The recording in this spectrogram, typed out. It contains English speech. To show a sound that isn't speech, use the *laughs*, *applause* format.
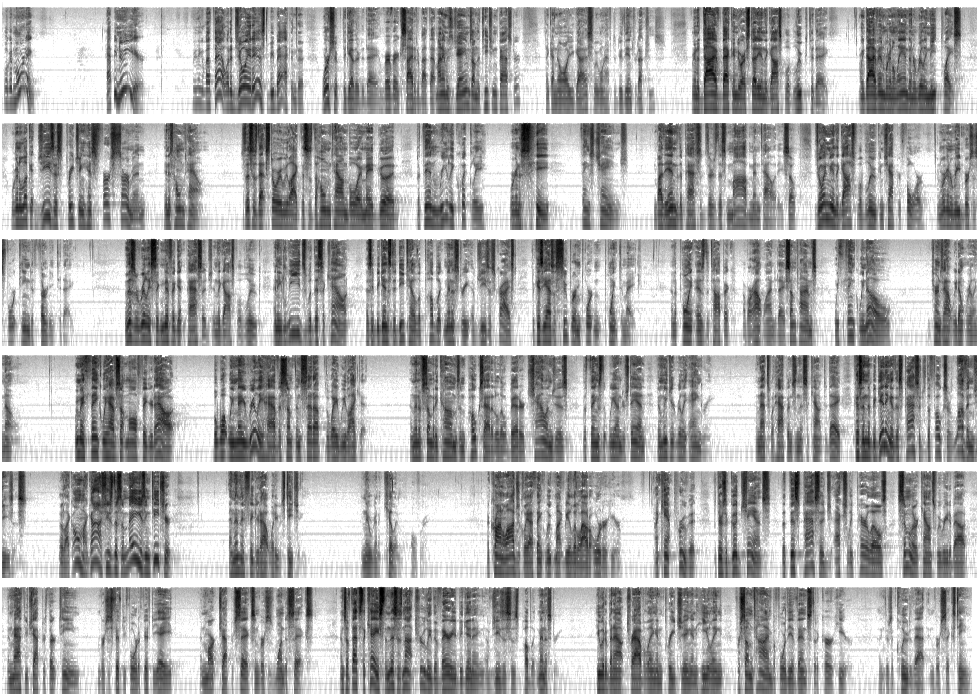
Well, good morning. Happy New Year. What do you think about that? What a joy it is to be back and to worship together today. I'm very, very excited about that. My name is James. I'm the teaching pastor. I think I know all you guys, so we won't have to do the introductions. We're going to dive back into our study in the Gospel of Luke today. When we dive in, we're going to land in a really neat place. We're going to look at Jesus preaching his first sermon in his hometown. So, this is that story we like. This is the hometown boy made good. But then, really quickly, we're going *laughs* to see things change. And by the end of the passage, there's this mob mentality. So join me in the Gospel of Luke in chapter 4, and we're going to read verses 14 to 30 today. And this is a really significant passage in the Gospel of Luke, and he leads with this account as he begins to detail the public ministry of Jesus Christ because he has a super important point to make. And the point is the topic of our outline today. Sometimes we think we know, it turns out we don't really know. We may think we have something all figured out, but what we may really have is something set up the way we like it. And then if somebody comes and pokes at it a little bit or challenges the things that we understand, then we get really angry. And that's what happens in this account today. Because in the beginning of this passage, the folks are loving Jesus. They're like, oh my gosh, he's this amazing teacher. And then they figured out what he was teaching. And they were going to kill him. Now, chronologically, I think Luke might be a little out of order here. I can't prove it, but there's a good chance that this passage actually parallels similar accounts we read about in Matthew chapter 13, verses 54 to 58, and Mark chapter 6, and verses 1 to 6. And so, if that's the case, then this is not truly the very beginning of Jesus' public ministry. He would have been out traveling and preaching and healing for some time before the events that occur here. I think there's a clue to that in verse 16.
